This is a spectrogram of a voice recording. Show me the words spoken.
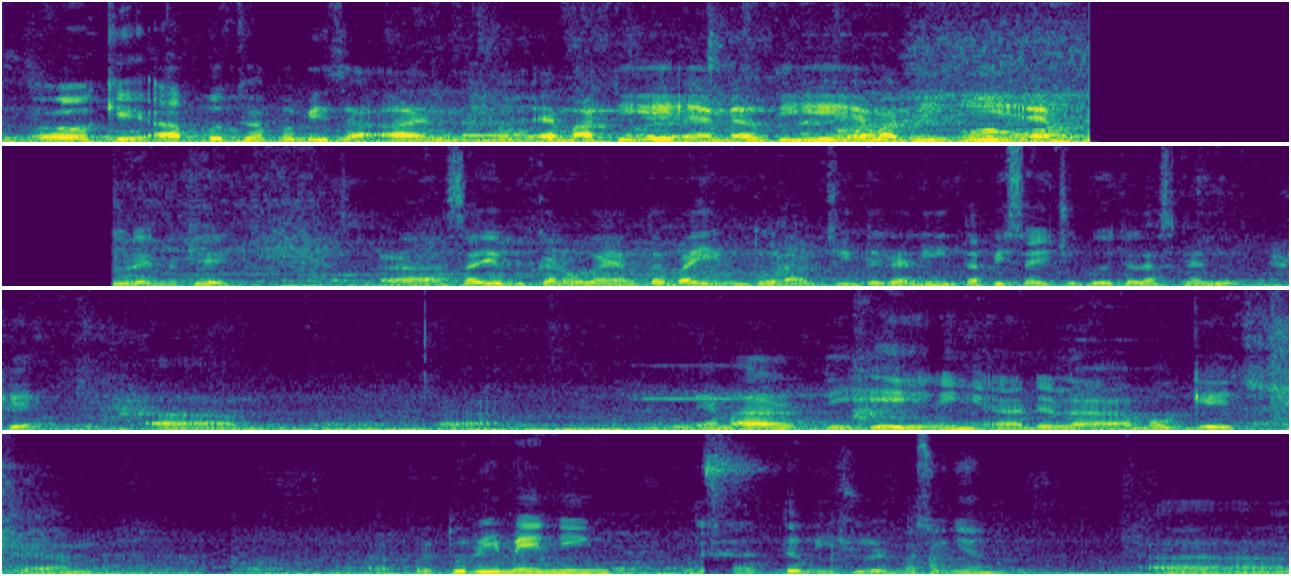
Okey, apakah perbezaan uh, MRTA, MLTA, MRTT, M Okey. Uh, saya bukan orang yang terbaik untuk nak ceritakan ni tapi saya cuba jelaskan okey um, uh, MRTA ni adalah mortgage um, apa tu remaining uh, term insurance maksudnya uh,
